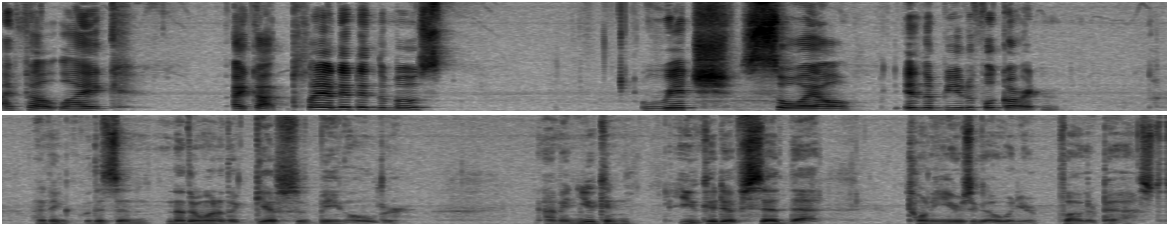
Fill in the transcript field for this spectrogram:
I felt like I got planted in the most rich soil in the beautiful garden. I think that's an, another one of the gifts of being older. I mean, you can you could have said that 20 years ago when your father passed.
